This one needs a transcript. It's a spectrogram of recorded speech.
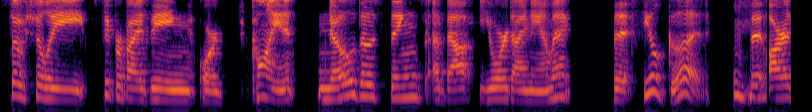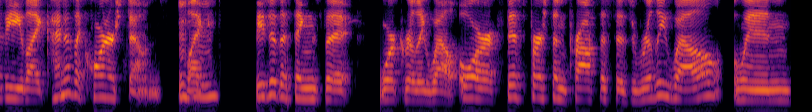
socially supervising or client, know those things about your dynamic that feel good, that are the like kind of the cornerstones. Mhm. Like these are the things that work really well. Or this person processes really well when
